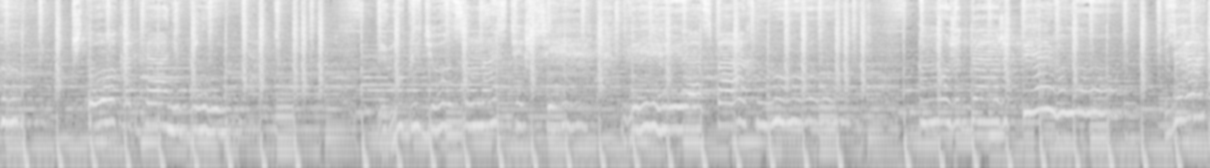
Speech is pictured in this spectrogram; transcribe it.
того, что когда-нибудь Ему придется настежь все двери распахнуть. А может даже первому взять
